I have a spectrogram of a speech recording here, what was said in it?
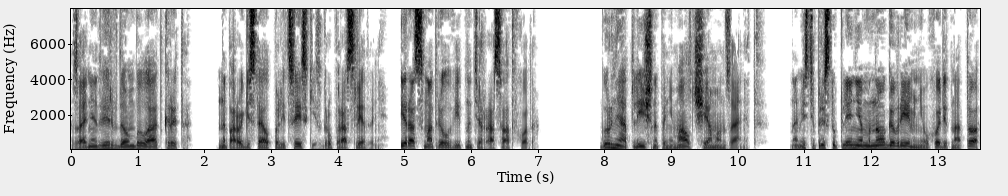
Задняя дверь в дом была открыта. На пороге стоял полицейский из группы расследования и рассматривал вид на террасу от входа. Гурни отлично понимал, чем он занят. На месте преступления много времени уходит на то,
